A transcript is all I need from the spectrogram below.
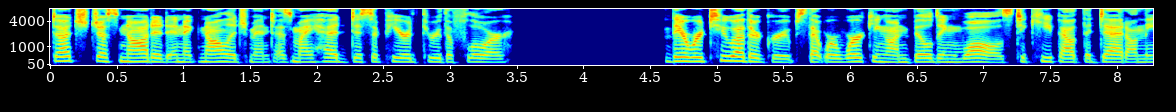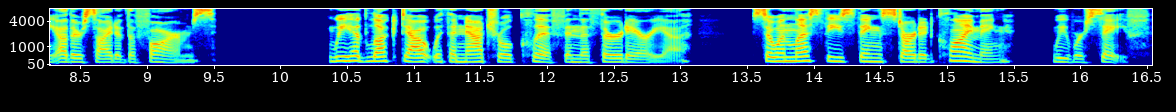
Dutch just nodded in acknowledgement as my head disappeared through the floor. There were two other groups that were working on building walls to keep out the dead on the other side of the farms. We had lucked out with a natural cliff in the third area, so unless these things started climbing, we were safe.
